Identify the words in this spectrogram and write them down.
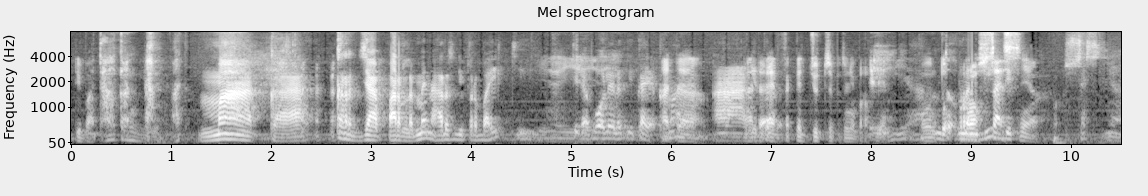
Dibatalkan. gitu. Maka kerja parlemen harus diperbaiki. Iya, iya, Tidak iya. boleh lagi kayak Ada- kemarin. ah, Ada gitu. efek kejut sebetulnya, Prof. ya? Iya, Untuk, untuk mendidik. prosesnya. prosesnya.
